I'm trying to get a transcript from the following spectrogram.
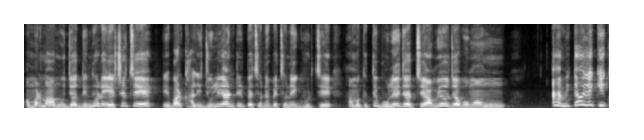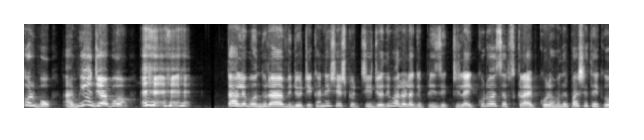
আমার মামু যতদিন ধরে এসেছে, এবার খালি জুলি আন্টির পেছনে পেছনেই ঘুরছে। আমাকে তো ভুলে যাচ্ছে, আমিও যাব, মামু। আমি তাহলে কি করব? আমিও যাব। তাহলে বন্ধুরা ভিডিওটি এখানেই শেষ করছি। যদি ভালো লাগে প্লিজ একটি লাইক করো আর সাবস্ক্রাইব করে আমাদের পাশে থেকো।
